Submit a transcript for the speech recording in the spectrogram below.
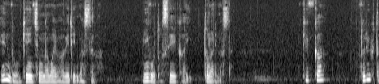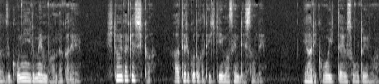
遠藤健一の名前を挙げていましたが見事正解となりました。結果ドリフターズ5人いるメンバーの中で1人だけしか当てることができていませんでしたのでやはりこういった予想というのは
